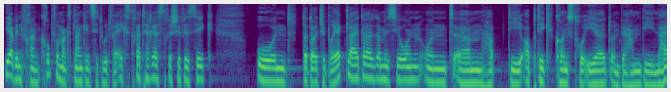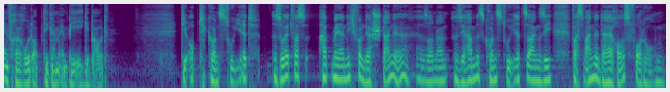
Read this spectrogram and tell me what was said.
Ja, bin Frank Krupp vom Max-Planck-Institut für extraterrestrische Physik und der deutsche Projektleiter der Mission und ähm, habe die Optik konstruiert und wir haben die Nahinfrarotoptik am MPE gebaut die Optik konstruiert. So etwas hat man ja nicht von der Stange, sondern Sie haben es konstruiert, sagen Sie. Was waren denn da Herausforderungen?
